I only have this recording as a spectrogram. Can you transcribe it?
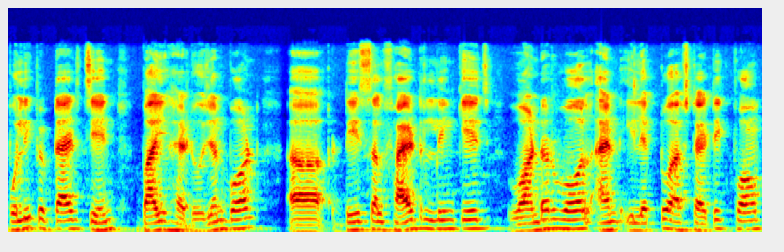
polypeptide chains by hydrogen bond disulphide linkage waals and electrostatic form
